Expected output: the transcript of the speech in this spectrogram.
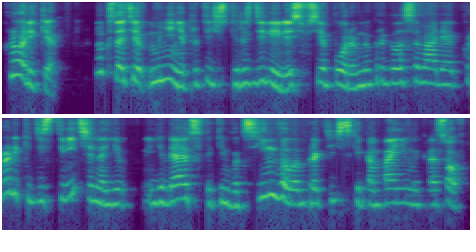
Кролики. Ну, кстати, мнения практически разделились, все поровну проголосовали. Кролики действительно являются таким вот символом практически компании Microsoft.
